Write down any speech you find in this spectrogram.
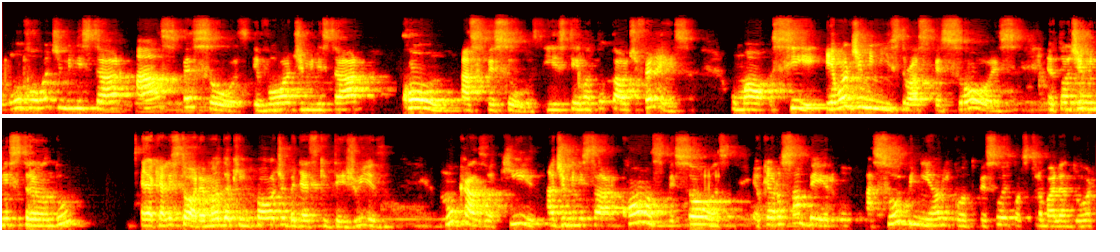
eu não vou administrar as pessoas, eu vou administrar com as pessoas. E isso tem uma total diferença. Uma, se eu administro as pessoas, eu estou administrando é aquela história, manda quem pode, obedece quem tem juízo. No caso aqui, administrar com as pessoas, eu quero saber a sua opinião enquanto pessoa, enquanto trabalhador,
